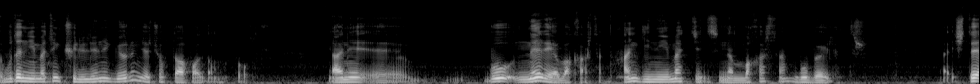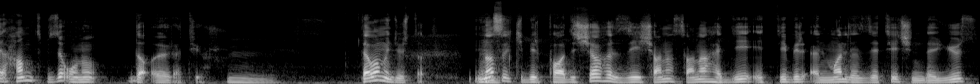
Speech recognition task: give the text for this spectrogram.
E, bu da nimetin külliliğini görünce çok daha fazla mutlu olur. Yani e, bu nereye bakarsan, hangi nimet cinsinden bakarsan bu böyledir. İşte hamd bize onu da öğretiyor. Devam ediyor üstad. Nasıl ki bir padişahı zişanın sana hediye ettiği bir elma lezzeti içinde yüz,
